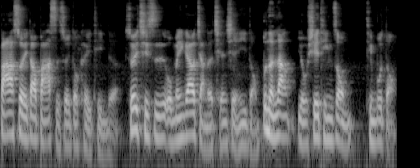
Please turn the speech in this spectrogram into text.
八岁到八十岁都可以听的。所以其实我们应该要讲的浅显易懂，不能让有些听众听不懂。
